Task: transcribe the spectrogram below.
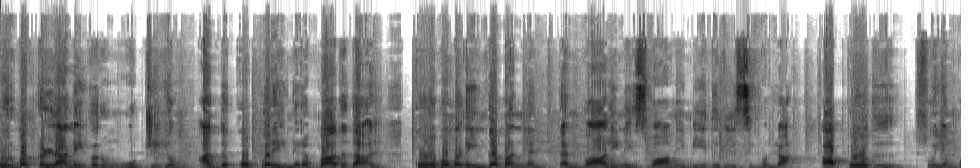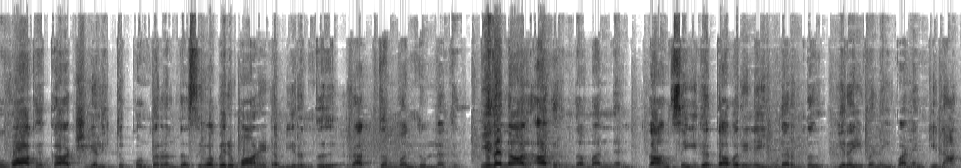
ஊர் மக்கள் அனைவரும் ஊற்றியும் அந்த கொப்பரை நிரம்பாததால் கோபமடைந்த மன்னன் தன் வாளினை சுவாமி மீது வீசியுள்ளான். அப்போது சுயம்புவாக காட்சியளித்துக் கொண்டிருந்த சிவபெருமானிடம் இருந்து ரத்தம் வந்துள்ளது. இதனால் அதிர்ந்த மன்னன் தான் செய்த தவறினை உணர்ந்து இறைவனை வணங்கினான்.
